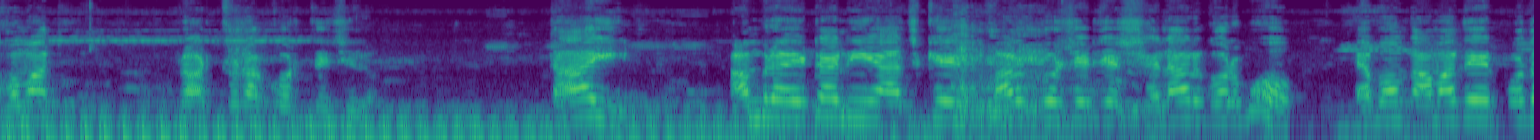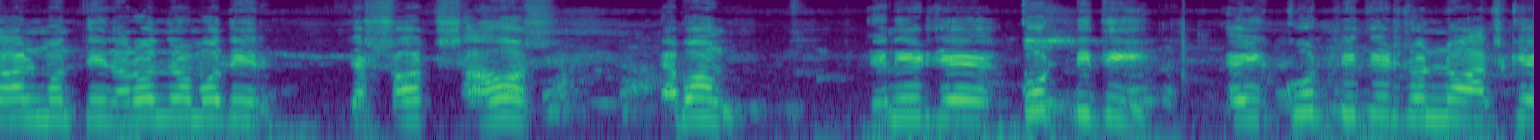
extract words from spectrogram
ক্ষমা প্রার্থনা করতেছিল। তাই আমরা এটা নিয়ে আজকে ভারতবর্ষের যে সেনার গর্ব এবং আমাদের প্রধানমন্ত্রী নরেন্দ্র মোদীর যে সৎ সাহস এবং তিনি যে কূটনীতি, এই কূটনীতির জন্য আজকে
